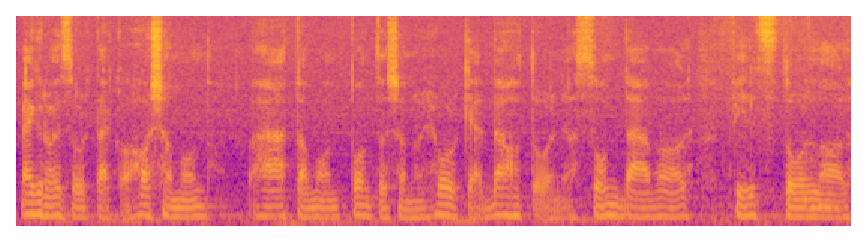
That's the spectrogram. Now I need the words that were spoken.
megrajzolták a hasamon, a hátamon, pontosan, hogy hol kell behatolni a szondával, filctollal.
